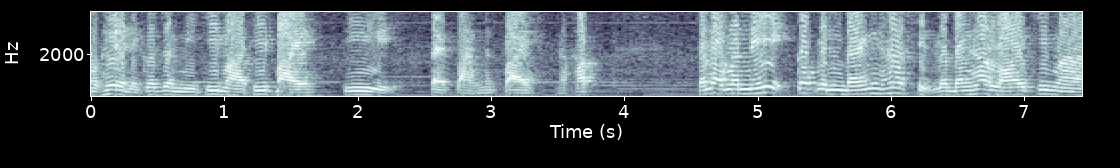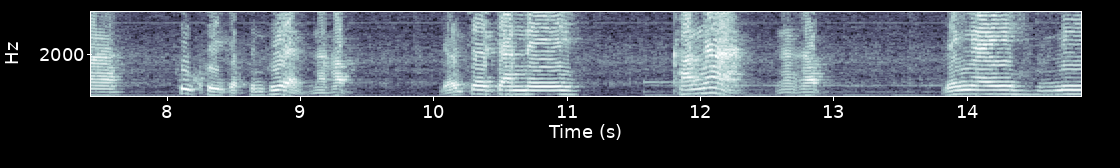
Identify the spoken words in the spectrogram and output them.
ประเภทเนี่ยก็จะมีที่มาที่ไปที่แตกต่างกันไปนะครับสำหรับวันนี้ก็เป็นแบงค์ห้าสิบและแบงค์ห้าร้อยที่มาพูดคุยกับเพื่อนๆนะครับ เดี๋ยวเจอกันในครั้งหน้านะครับ ยังไงมี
